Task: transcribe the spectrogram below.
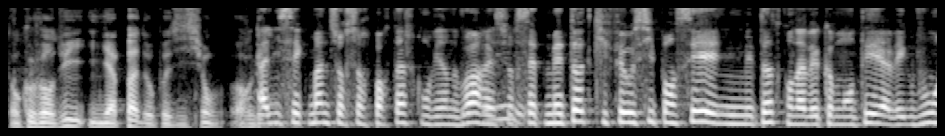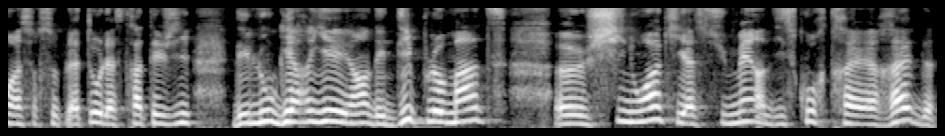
Donc aujourd'hui, il n'y a pas d'opposition organisée. Alice Ekman, sur ce reportage qu'on vient de voir, et sur cette méthode qui fait aussi penser à une méthode qu'on avait commentée avec vous hein, sur ce plateau, la stratégie des loups guerriers, hein, des diplomates chinois qui assumaient un discours très raide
